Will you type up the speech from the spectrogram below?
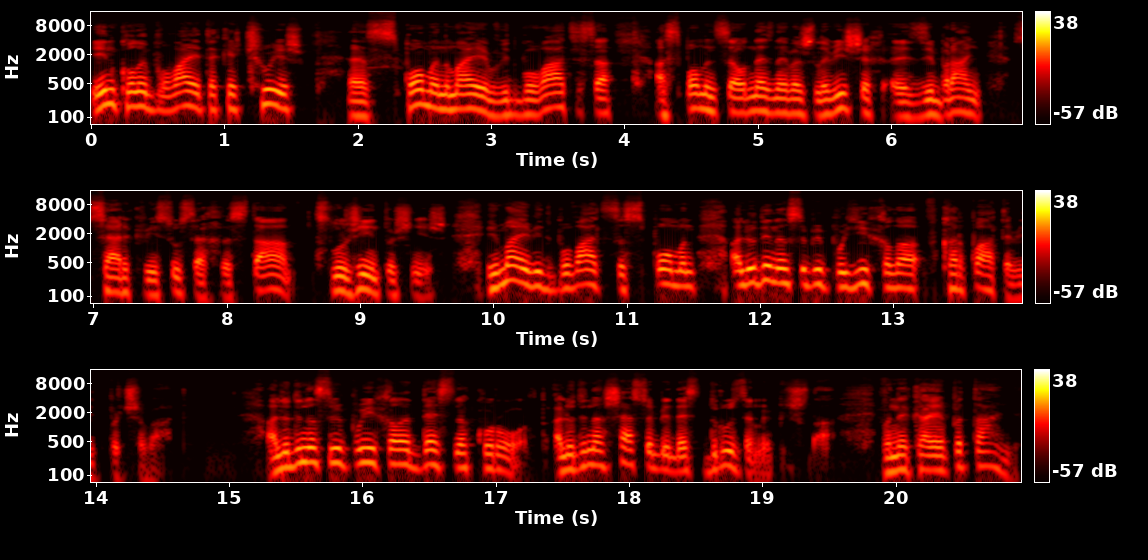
Інколи буває таке, чуєш, е, спомин має відбуватися, а спомин це одне з найважливіших е, зібрань в церкві Ісуса Христа, служінь точніше. І має відбуватися спомин, а людина собі поїхала в Карпати відпочивати. А людина собі поїхала десь на курорт, а людина ще собі десь друзями пішла. Виникає питання.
